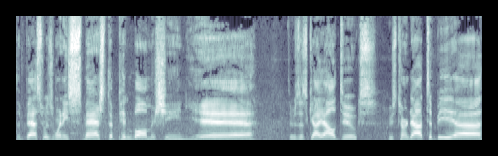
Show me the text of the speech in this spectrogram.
The best was when he smashed the pinball machine. Yeah. There was this guy, Al Dukes, who's turned out to be uh,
